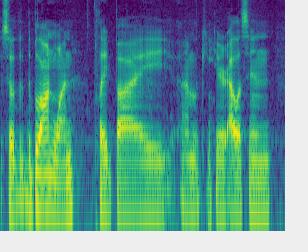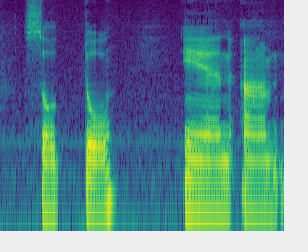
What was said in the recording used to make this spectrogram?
so the, the blonde one, played by I'm looking here, Alison Sudol, and um,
